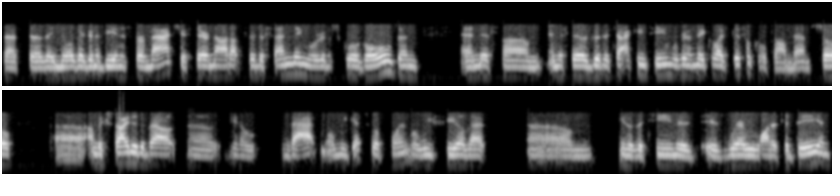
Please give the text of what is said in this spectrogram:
that uh, they know they're going to be in it for a match. If they're not up for defending, we're going to score goals, and and if um, and if they're a good attacking team, we're going to make life difficult on them. So uh, I'm excited about uh, you know that when we get to a point where we feel that um, you know the team is is where we want it to be, and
